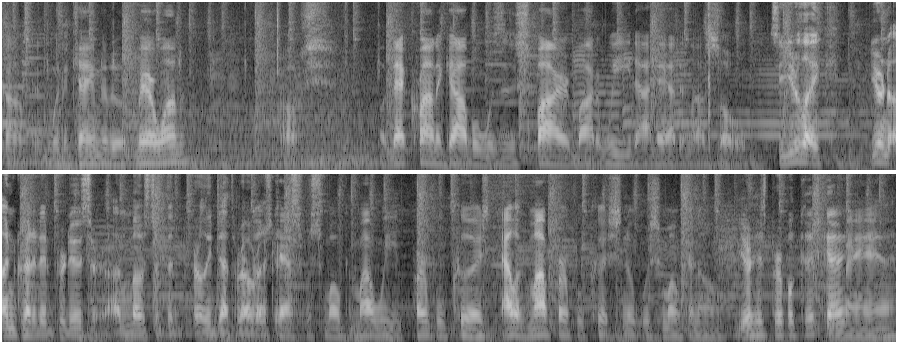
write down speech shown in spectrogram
Compton. When it came to the marijuana, oh, that Chronic album was inspired by the weed I had and I sold. So, you're like, you're an uncredited producer on most of the early Death Row Those records. cats were smoking my weed, Purple Kush. That was my Purple Kush Snoop was smoking on. You're his Purple Kush guy? Man,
